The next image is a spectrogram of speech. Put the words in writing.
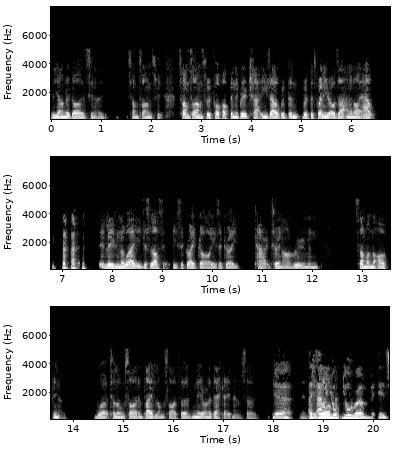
the younger guys. You know, sometimes we, sometimes we pop up in the group chat. He's out with the with the twenty year olds out on a night out, leading the way. He just loves it. He's a great guy. He's a great character in our room and someone that I've you know worked alongside and played alongside for near on a decade now. So yeah, yeah I, I mean your your room is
